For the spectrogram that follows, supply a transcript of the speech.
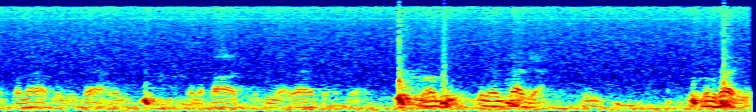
والطلاق والنساء والصدقات والجنايات واشياء منها التابعه من ثانية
